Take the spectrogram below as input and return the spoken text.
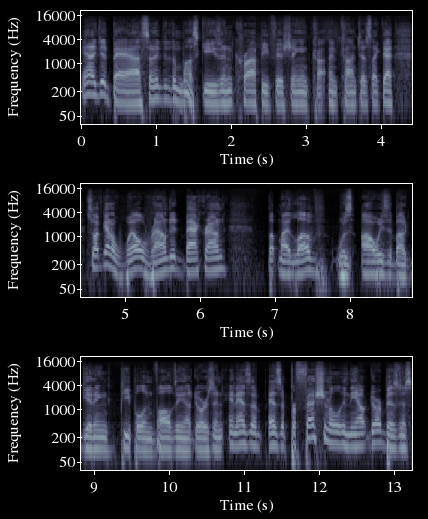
and I did bass and I did the muskies and crappie fishing and, co- and contests like that. So I've got a well-rounded background, but my love was always about getting people involved in the outdoors. And, and as a as a professional in the outdoor business,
